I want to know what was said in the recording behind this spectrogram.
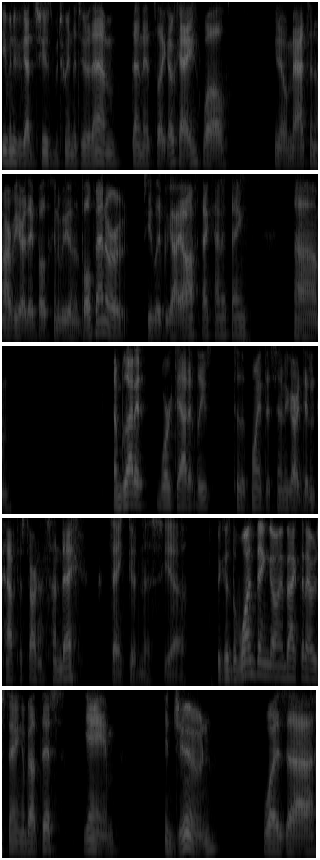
even if you got to choose between the two of them, then it's like, okay, well, you know, Matz and Harvey, are they both going to be in the bullpen or do you leave a guy off? That kind of thing. Um, I'm glad it worked out at least to the point that Syndergaard didn't have to start on Sunday. Thank goodness. Yeah. Because the one thing going back that I was saying about this game in June was, uh,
